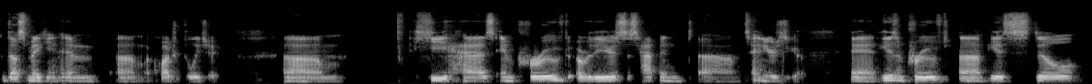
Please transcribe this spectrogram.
thus making him um, a quadriplegic. Um, he has improved over the years. This happened um, 10 years ago. And he has improved. Um, he is still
